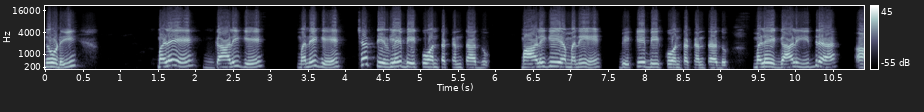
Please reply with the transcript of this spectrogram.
ನೋಡಿ, ಮಳೆ ಗಾಳಿಗೆ, ಮನೆಗೆ ಛತ್ ಇರ್ಲೇಬೇಕು ಅಂತಕ್ಕಂಥದ್ದು. ಮಾಳಿಗೆಯ ಮನೆ ಬೇಕೇ ಬೇಕು ಅಂತಕ್ಕಂಥದ್ದು. ಮಳೆ ಗಾಳಿ ಇದ್ರ ಆ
